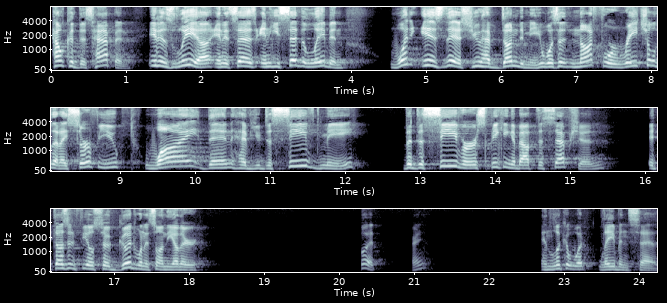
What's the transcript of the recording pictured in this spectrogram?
How could this happen? It is Leah, and it says, And he said to Laban, What is this you have done to me? Was it not for Rachel that I served for you? Why then have you deceived me? The deceiver, speaking about deception, it doesn't feel so good when it's on the other foot, right? And look at what Laban says.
